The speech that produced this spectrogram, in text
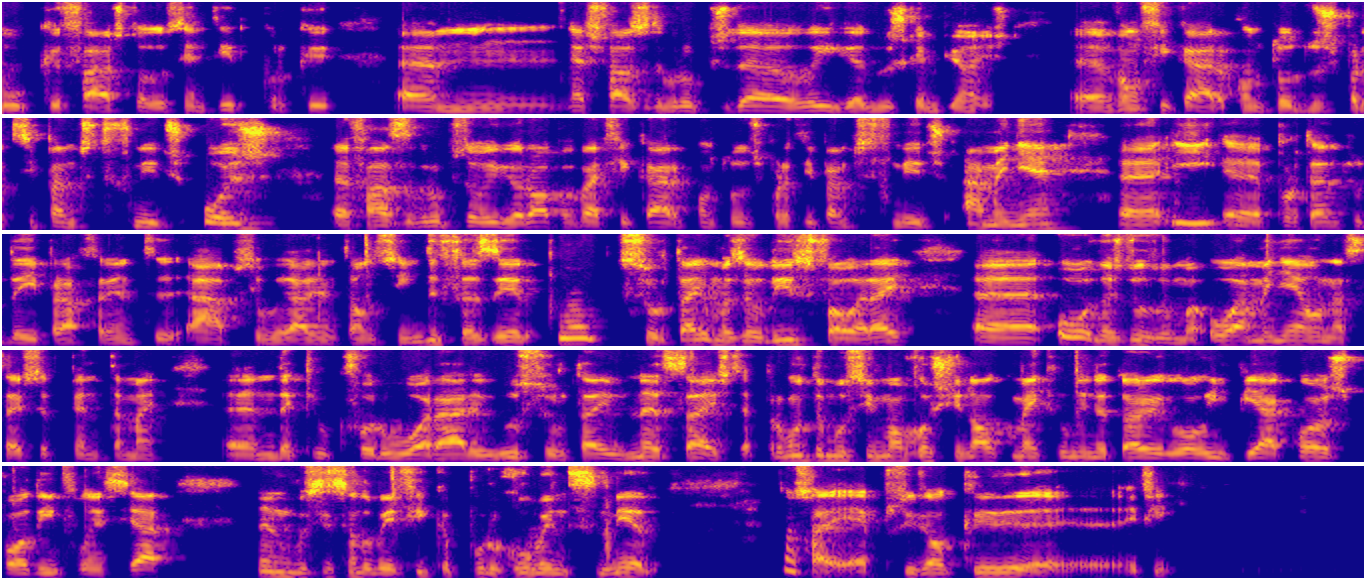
o que faz todo o sentido, porque um, as fases de grupos da Liga dos Campeões vão ficar com todos os participantes definidos hoje. A fase de grupos da Liga Europa vai ficar com todos os participantes definidos amanhã eh, e, eh, portanto, daí para a frente há a possibilidade então sim de fazer o sorteio, mas eu disse, falarei ou das duas uma, ou amanhã ou na sexta, depende também daquilo que for o horário do sorteio na sexta. Pergunta-me o Simão Rochinol como é que a eliminatória do Olympiacos pode influenciar na negociação do Benfica por Rubem de Semedo. Não sei, é possível que, enfim,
